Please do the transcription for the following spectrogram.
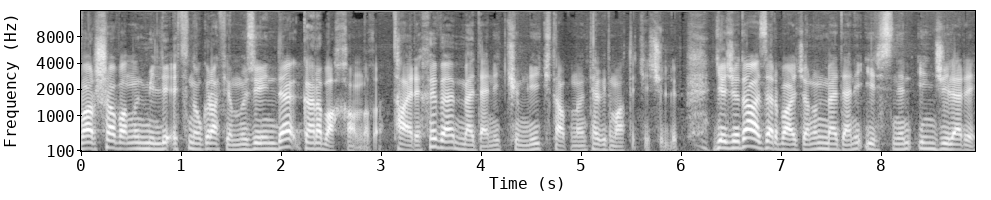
Varşavanın Milli Etnografiya Muzeyində Qarabağ xanlığı, tarixi və mədəni kimlik kitabının təqdimatı keçirilib. Gecədə Azərbaycanın mədəni irsinin inciləri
